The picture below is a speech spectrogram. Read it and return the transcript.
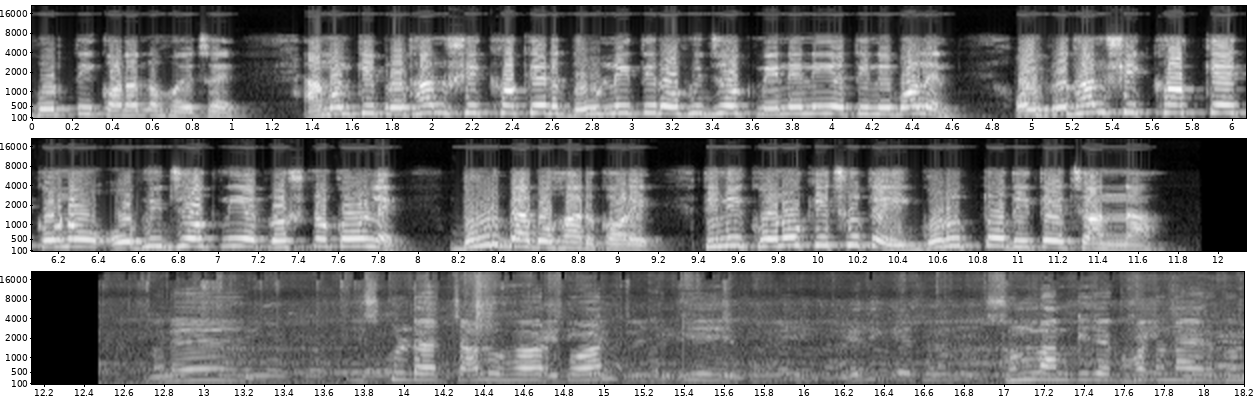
ভর্তি করানো হয়েছে। এমনকি প্রধান শিক্ষকের দুর্নীতির অভিযোগ মেনে নিয়ে তিনি বলেন, ওই প্রধান শিক্ষককে কোনো অভিযোগ নিয়ে প্রশ্ন করলে দুর্ব্যবহার করে। তিনি কোনো কিছুতেই গুরুত্ব দিতে চান না। মানে স্কুলটা চালু হওয়ার পর কি শুনলাম কি যে ঘটনা এরকম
